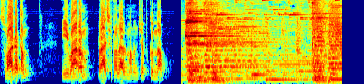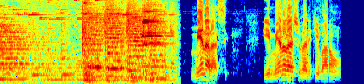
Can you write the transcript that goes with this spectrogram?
స్వాగతం. ఈ వారం రాశి ఫలాలు మనం చెప్పుకుందాం. మీనరాశి. ఈ మీనరాశి వారికి ఈ వారం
